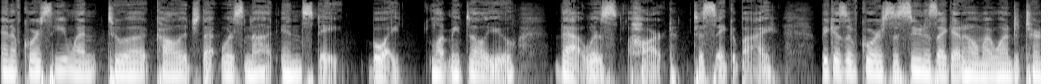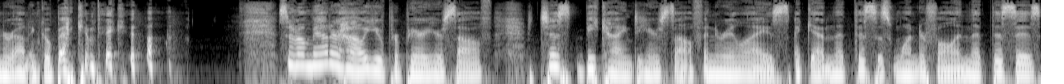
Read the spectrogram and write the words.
And of course, he went to a college that was not in state. Boy, let me tell you, that was hard to say goodbye. Because, of course, as soon as I got home, I wanted to turn around and go back and pick it up. So no matter how you prepare yourself, just be kind to yourself and realize again that this is wonderful and that this is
